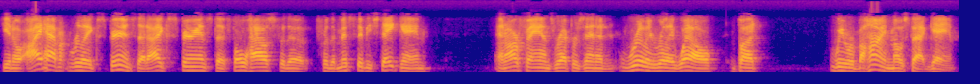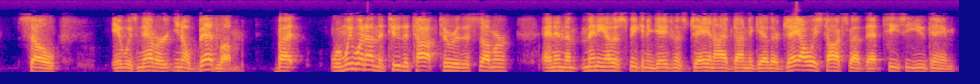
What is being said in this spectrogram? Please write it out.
you know, I haven't really experienced that. I experienced a full house for the for the Mississippi State game, and our fans represented really really well, but we were behind most that game, so it was never you know bedlam. But when we went on the To the Top tour this summer, and in the many other speaking engagements Jay and I have done together, Jay always talks about that TCU game,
